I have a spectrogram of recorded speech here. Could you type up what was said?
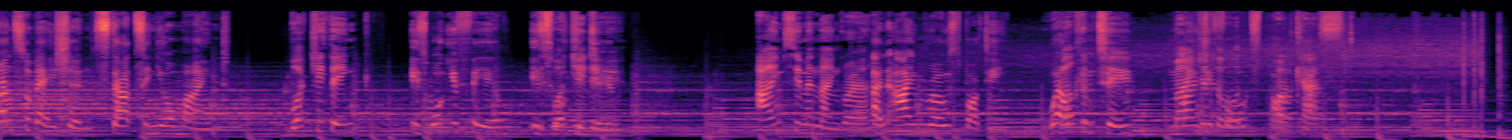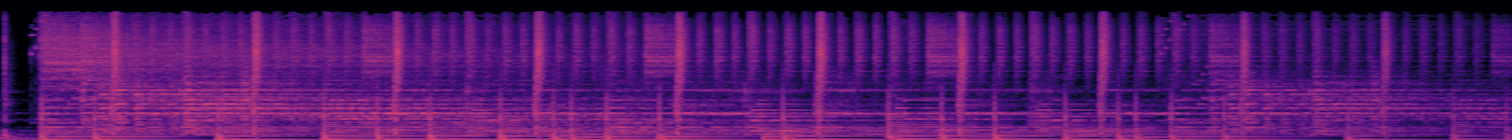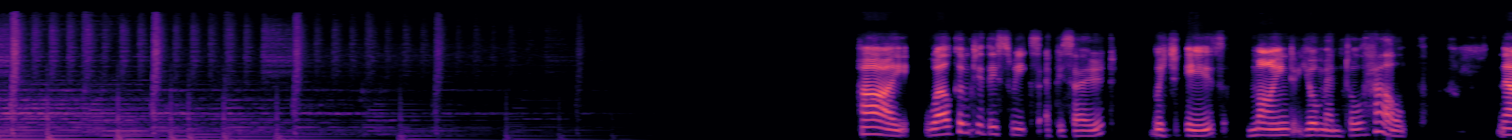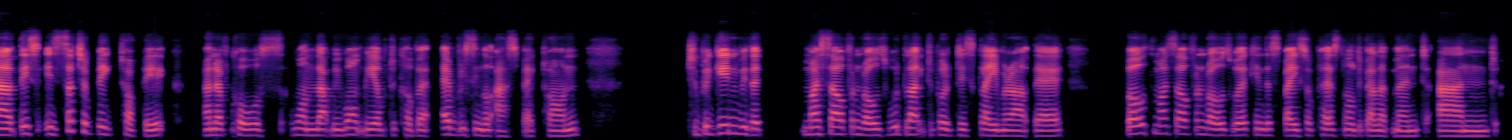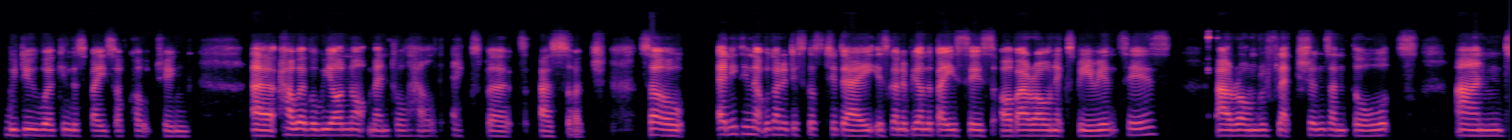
Transformation starts in your mind. What you think is what you feel, is, is what, you do. do. I'm Suman Mangra. And I'm Rose Boddie. Welcome, Welcome to Mind, Mind Your, Your Thoughts, Thoughts podcast. podcast. Hi, welcome to this week's episode, which is Mind Your Mental Health. Now, this is such a big topic, and of course, one that we won't be able to cover every single aspect on. To begin with, myself and Rose would like to put a disclaimer out there. Both myself and Rose work in the space of personal development, and we do work in the space of coaching. Uh, however, we are not mental health experts as such. So, anything that we're going to discuss today is going to be on the basis of our own experiences, our own reflections and thoughts, and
